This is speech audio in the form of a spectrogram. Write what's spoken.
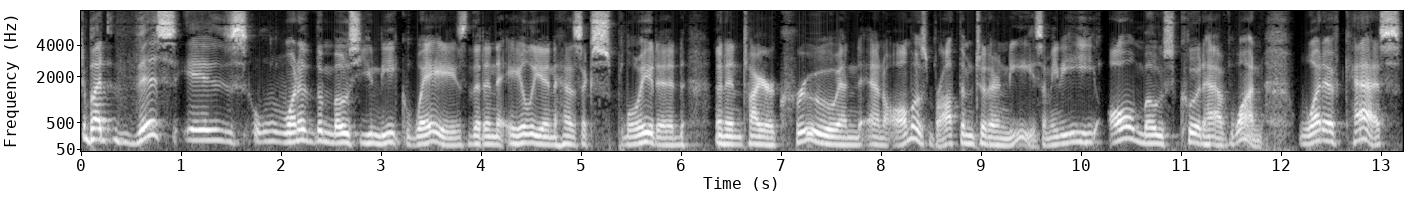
but this is one of the most unique ways that an alien has exploited an entire crew and and almost brought them to their knees. I mean, he almost could have won. What if Kes?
